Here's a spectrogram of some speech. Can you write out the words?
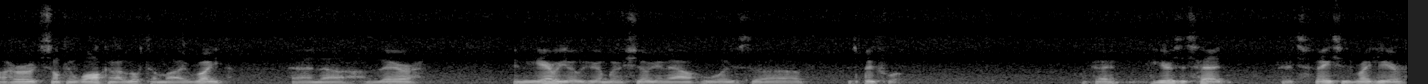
I heard something walking. I looked to my right, and uh, there in the area over here I'm going to show you now was uh, this Bigfoot. Okay, here's its head. Its face is right here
